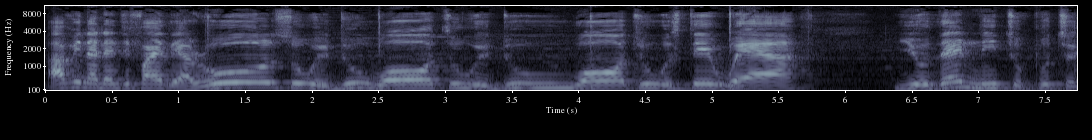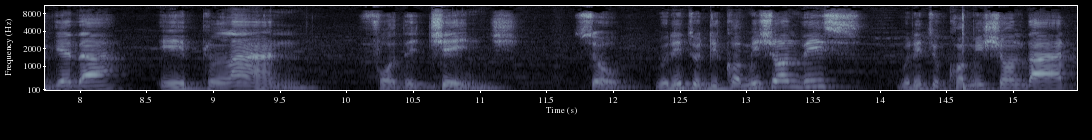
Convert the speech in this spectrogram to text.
having identified their roles, who will do what, who will do what, who will stay where. You then need to put together a plan for the change. So we need to decommission this, we need to commission that,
